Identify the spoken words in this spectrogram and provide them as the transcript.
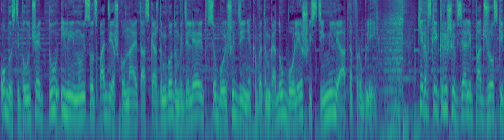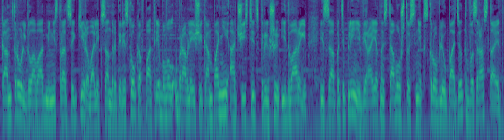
области получает ту или иную соцподдержку. На это с каждым годом выделяют все больше денег. В этом году более 6 миллиардов рублей. Кировские крыши взяли под жесткий контроль. Глава администрации Кирова Александр Перескоков потребовал управляющей компании очистить крыши и дворы. Из-за потепления вероятность того, что снег с кровли упадет, возрастает.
